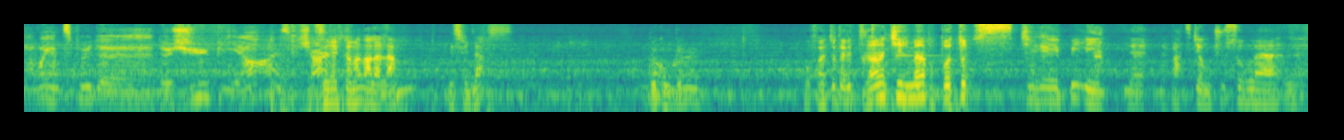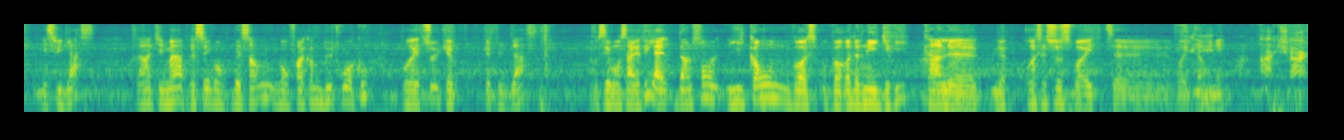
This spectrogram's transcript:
Il envoie un petit peu de, de jus, puis ah, c'est cher. Directement dans la lame, l'essuie-glace. De côté. Ouais. On va faire tout aller tranquillement pour pas tout scraper les, la, la partie caoutchouc sur la- la- l'essuie-glace. Tranquillement, après ça, ils vont redescendre. Ils vont faire comme deux, trois coups pour être sûr qu'il n'y a plus de glace. Ils vont s'arrêter. La- Dans le fond, l'icône va, va redevenir gris quand le, le processus va être, euh, va être terminé. Ah, cher.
